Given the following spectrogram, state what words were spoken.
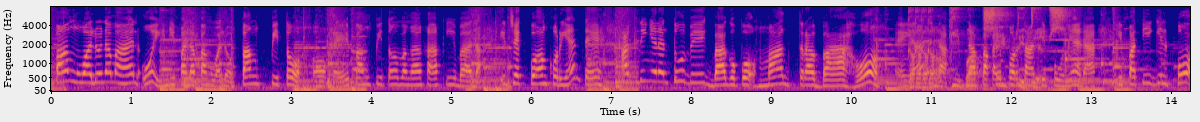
Pangwalo naman, uy, hindi pala pangwalo, pangpito, okay? Pangpito mga kaakibat. I-check po ang kuryente at linya ng tubig bago po magtrabaho. Ayan, na, napaka-importante po niyan, ha? Ipatigil po,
